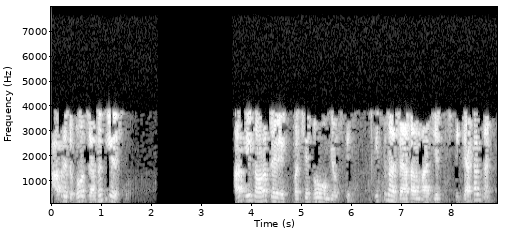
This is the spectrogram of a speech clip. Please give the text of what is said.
آپ نے تو بہت زیادہ دیا اس کو۔ اب ایک عورت ہے، ایک بچے دو ہوں گے اس کے۔ اتنا زیادہ ماجیت اس کیا کرنا ہے؟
